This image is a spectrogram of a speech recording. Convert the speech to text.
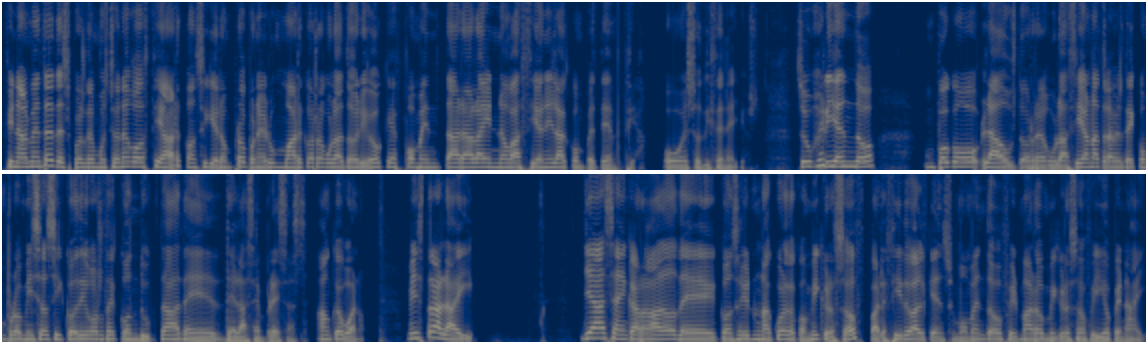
Finalmente, después de mucho negociar, consiguieron proponer un marco regulatorio que fomentara la innovación y la competencia, o eso dicen ellos, sugiriendo un poco la autorregulación a través de compromisos y códigos de conducta de, de las empresas. Aunque bueno, Mistral ahí ya se ha encargado de conseguir un acuerdo con Microsoft, parecido al que en su momento firmaron Microsoft y OpenAI.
